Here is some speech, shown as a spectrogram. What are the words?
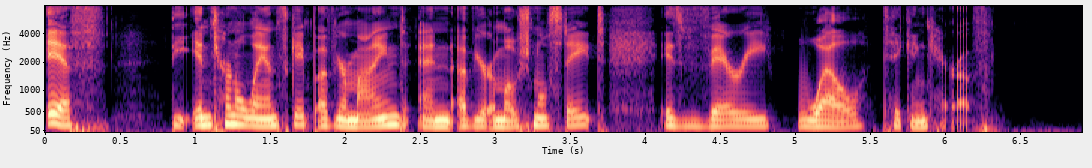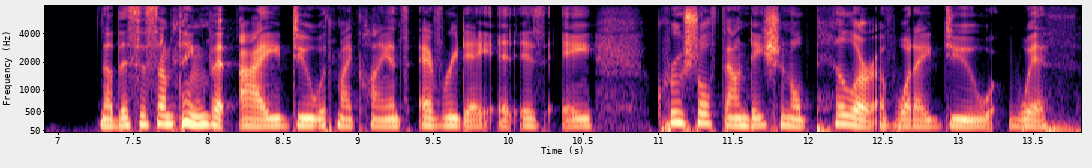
if the internal landscape of your mind and of your emotional state is very well taken care of. Now, this is something that I do with my clients every day. It is a crucial foundational pillar of what I do with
